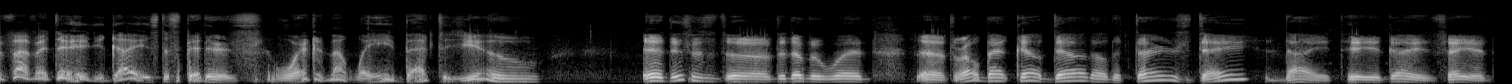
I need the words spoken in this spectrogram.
if I right there hit you guys, the spinners, working my way back to you. And this is uh, the number one uh, throwback countdown on the Thursday night. Here you guys saying,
